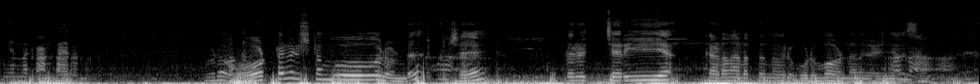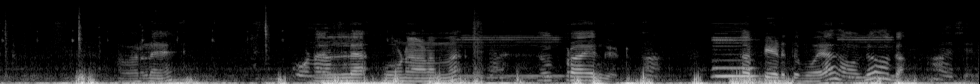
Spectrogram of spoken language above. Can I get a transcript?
ഇങ്ങനെ കണ്ടായിരുന്നു. ഇവിടെ ഹോട്ടൽ ഇഷ്ടം പോലുണ്ട് പക്ഷേ ഇവിടെ ഒരു ചെറിയ കട നടത്തുന്ന ഒരു കുടുംബം ഉണ്ടെന്ന് കഴിഞ്ഞ ദിവസം. അവരുടെ നല്ല ഊണാണെന്ന് അഭിപ്രായം കേട്ടു. തപ്പിയെടുത്ത് പോയാൽ നമുക്ക് നോക്കാം. അത് ശരി.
